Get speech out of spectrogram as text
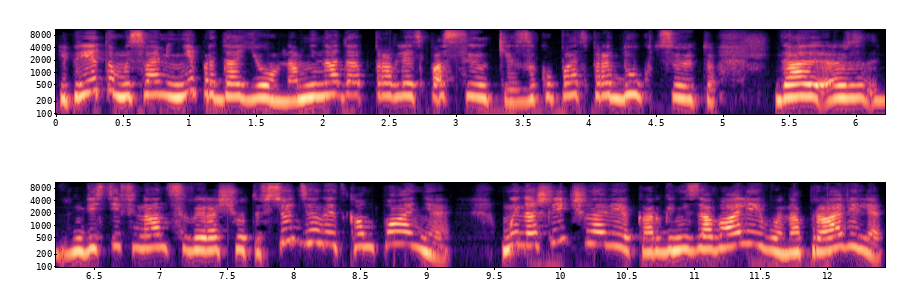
И при этом мы с вами не продаем, нам не надо отправлять посылки, закупать продукцию эту, да, вести финансовые расчеты. Все делает компания. Мы нашли человека, организовали его, направили,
